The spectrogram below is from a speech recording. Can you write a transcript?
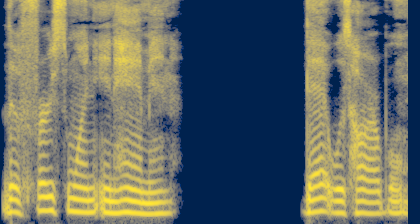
the first one in Hammond. That was horrible.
